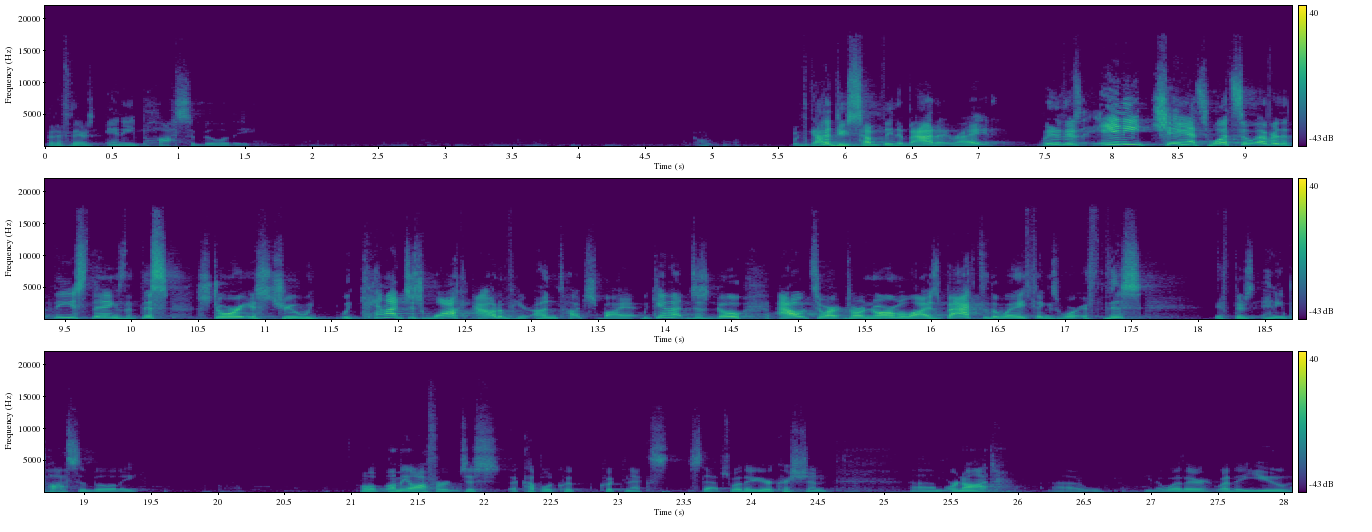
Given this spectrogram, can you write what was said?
But if there's any possibility, oh, we've got to do something about it, right? If there's any chance whatsoever that these things, that this story is true, we, we cannot just walk out of here untouched by it. We cannot just go out to our, to our normal lives, back to the way things were. If this, if there's any possibility, well, let me offer just a couple of quick, quick next steps. Whether you're a Christian um, or not, uh, you know, whether, whether you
